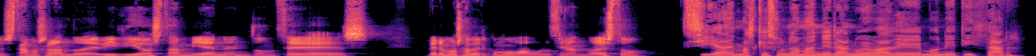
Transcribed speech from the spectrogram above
Estamos hablando de vídeos también, entonces veremos a ver cómo va evolucionando esto. Sí, además que es una manera nueva de monetizar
